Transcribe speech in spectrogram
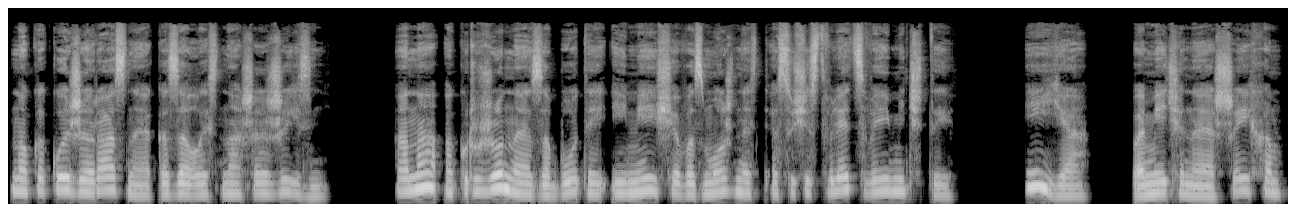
Но какой же разной оказалась наша жизнь. Она, окруженная заботой и имеющая возможность осуществлять свои мечты. И я, помеченная шейхом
